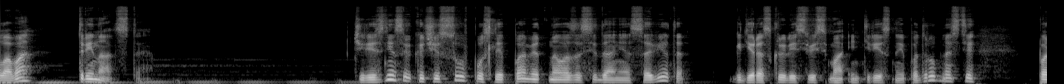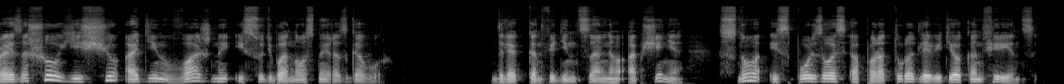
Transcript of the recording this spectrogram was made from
Глава 13 Через несколько часов после памятного заседания Совета, где раскрылись весьма интересные подробности, произошел еще один важный и судьбоносный разговор. Для конфиденциального общения снова использовалась аппаратура для видеоконференций,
